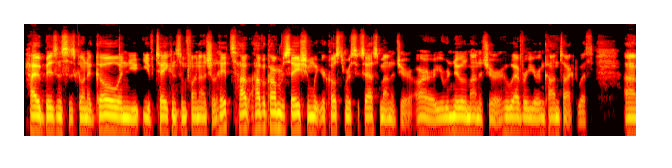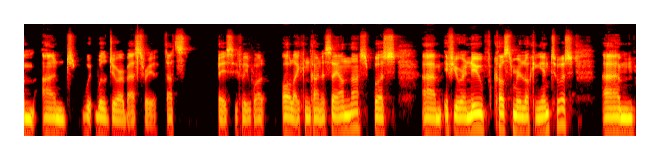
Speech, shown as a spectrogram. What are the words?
how business is going to go and you, you've taken some financial hits have, have a conversation with your customer success manager or your renewal manager or whoever you're in contact with um, and we, we'll do our best for you. That's basically what all I can kind of say on that. But um, if you're a new customer looking into it, um,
